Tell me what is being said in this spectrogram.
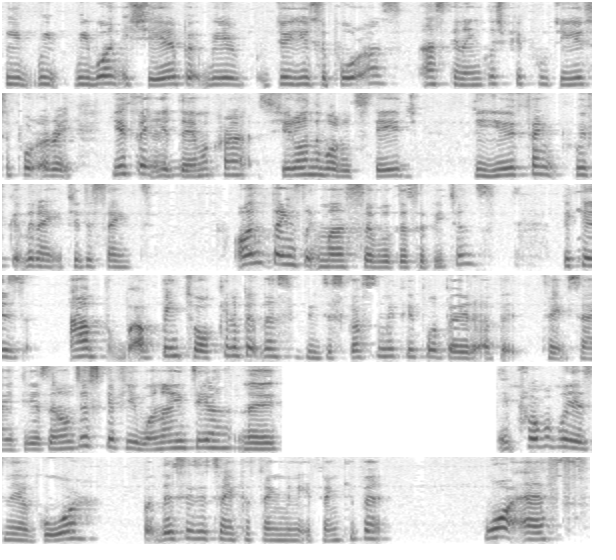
we, we, we want to share, but we're do you support us? Asking English people, do you support our right? You think you're Democrats, you're on the world stage. Do you think we've got the right to decide? On things like mass civil disobedience, because I've, I've been talking about this, I've been discussing with people about it, about types of ideas, and I'll just give you one idea. Now, it probably isn't a goer, but this is the type of thing we need to think about. What if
